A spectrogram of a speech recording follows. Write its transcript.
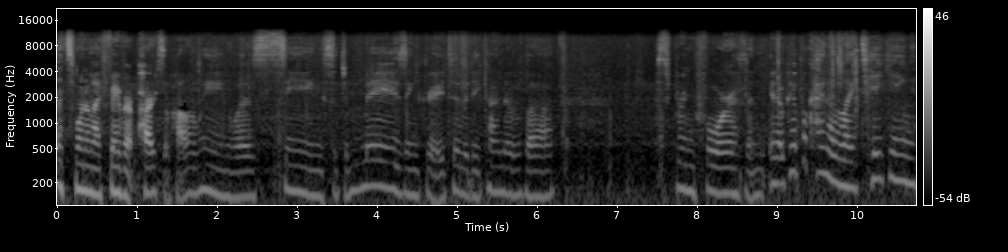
It's one of my favorite parts of Halloween was seeing such amazing creativity kind of uh, spring forth and you know people kind of like taking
